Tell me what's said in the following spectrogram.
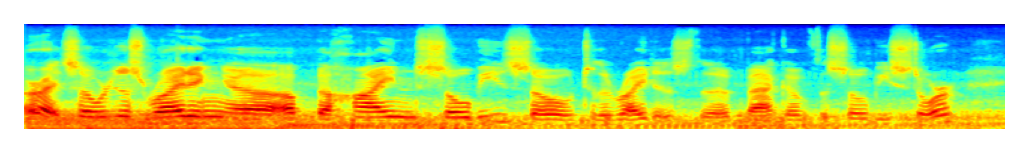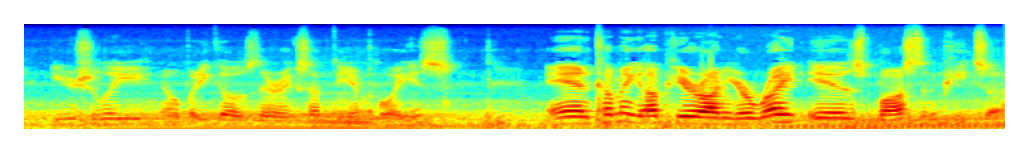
Alright, so we're just riding uh, up behind Sobeys, so to the right is the back of the Sobeys store. Usually nobody goes there except the employees. And coming up here on your right is Boston Pizza.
